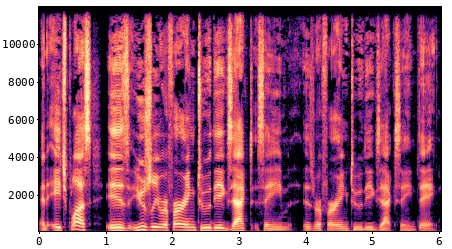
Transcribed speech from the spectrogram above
an H plus, is usually referring to the exact same, is referring to the exact same thing.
